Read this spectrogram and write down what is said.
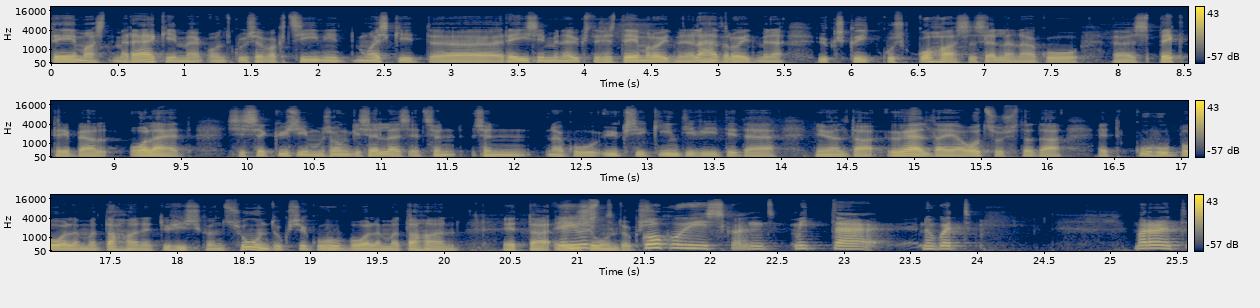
teemast me räägime, olgu see vaktsiinid, maskid, äh, reisimine, üksteisest eemal hoidmine, lähedal hoidmine, ükskõik kus kohas sa selle nagu äh, spektri peal oled, siis see küsimus ongi selles, et see on, see on nagu üksikindiviidide nii-öelda öelda ja otsustada, et kuhu poole ma tahan, et ühiskond suunduks ja kuhu poole ma tahan, et ta ja ei suunduks. kogu ühiskond, mitte nagu, et ma arvan, et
